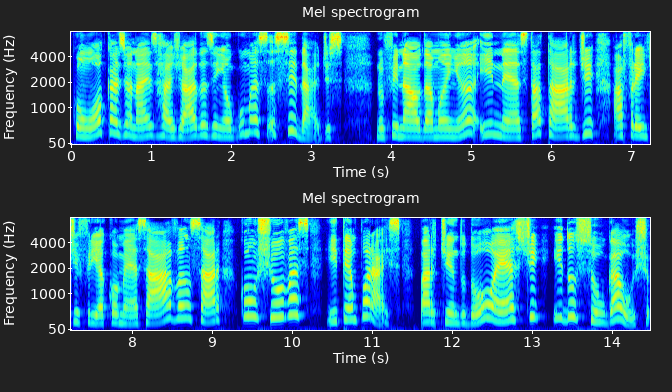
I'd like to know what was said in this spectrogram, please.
com ocasionais rajadas em algumas cidades. No final da manhã e nesta tarde, a frente fria começa a avançar com chuvas e temporais, partindo do oeste e do sul gaúcho.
